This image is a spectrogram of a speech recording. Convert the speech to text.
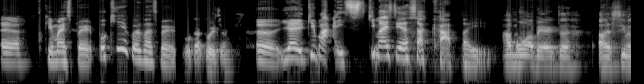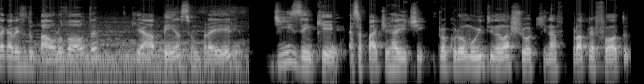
É, um pouquinho mais perto. Pouquinho coisa mais perto. Pouca coisa. Uh, e aí, que mais? que mais tem essa capa aí? A mão aberta acima da cabeça do Paulo volta, que é a bênção para ele. Dizem que essa parte a gente procurou muito e não achou aqui na própria foto,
